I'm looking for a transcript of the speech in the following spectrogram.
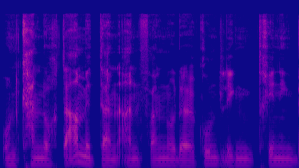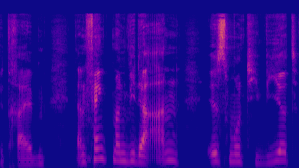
und kann doch damit dann anfangen oder grundlegend Training betreiben. Dann fängt man wieder an, ist motiviert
